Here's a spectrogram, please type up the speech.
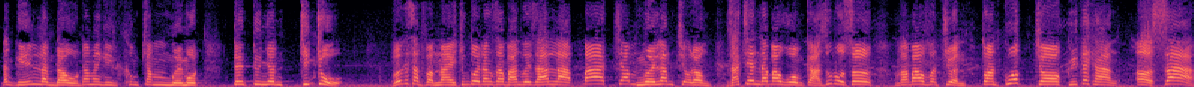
đăng ký lần đầu năm 2011, tên tư nhân chính chủ với cái sản phẩm này chúng tôi đang giao bán với giá là 315 triệu đồng. Giá trên đã bao gồm cả rút hồ sơ và bao vận chuyển toàn quốc cho quý khách hàng ở xa.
